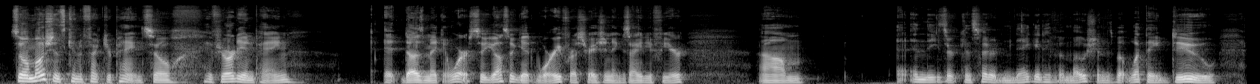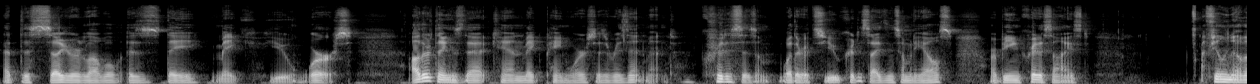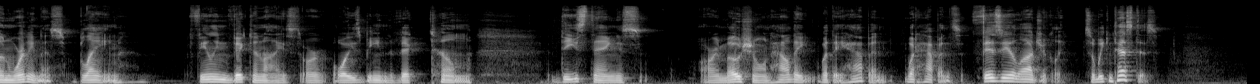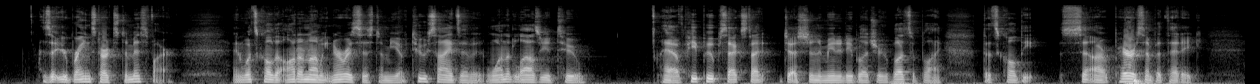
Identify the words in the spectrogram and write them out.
So emotions can affect your pain. So if you're already in pain, it does make it worse. So you also get worry, frustration, anxiety, fear. Um, and these are considered negative emotions, but what they do at this cellular level is they make you worse. Other things that can make pain worse is resentment, criticism, whether it's you criticizing somebody else or being criticized, feeling of unworthiness, blame, feeling victimized or always being the victim. These things are emotional and how they what they happen, what happens physiologically. So we can test this. Is that your brain starts to misfire. And what's called the autonomic nervous system, you have two sides of it. One that allows you to have pee poop, sex, digestion, immunity, blood sugar, blood supply. That's called the our parasympathetic.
